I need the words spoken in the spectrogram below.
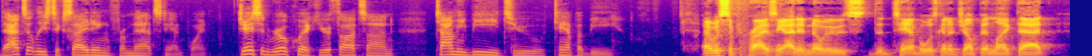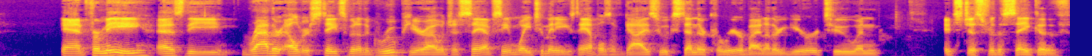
that's at least exciting from that standpoint. Jason, real quick, your thoughts on Tommy B to Tampa B? That was surprising. I didn't know it was the Tampa was going to jump in like that. And for me, as the rather elder statesman of the group here, I will just say I've seen way too many examples of guys who extend their career by another year or two, and it's just for the sake of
